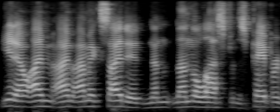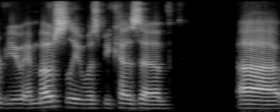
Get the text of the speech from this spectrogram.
you know, I'm I'm, I'm excited nonetheless for this pay per view, and mostly was because of uh,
